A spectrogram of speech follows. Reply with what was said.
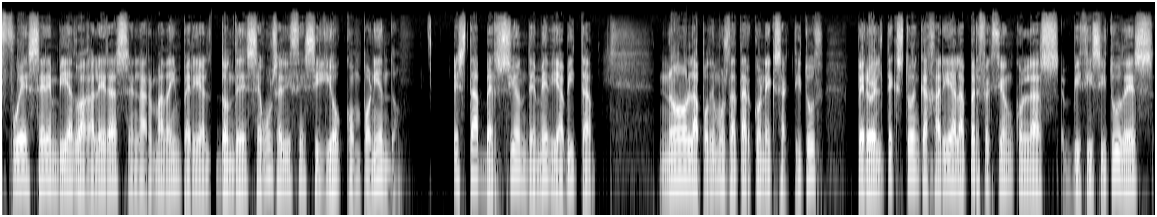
fue ser enviado a galeras en la Armada Imperial, donde, según se dice, siguió componiendo. Esta versión de Media Vita no la podemos datar con exactitud, pero el texto encajaría a la perfección con las vicisitudes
